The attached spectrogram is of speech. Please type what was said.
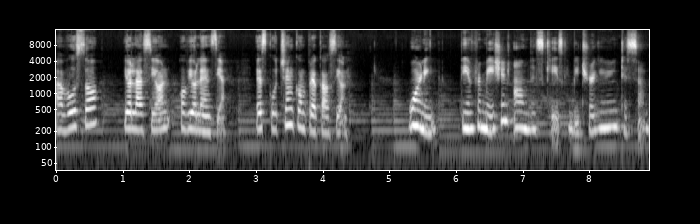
abuso, violación o violencia. Escuchen con precaución. Warning the information on this case can be triggering to some.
